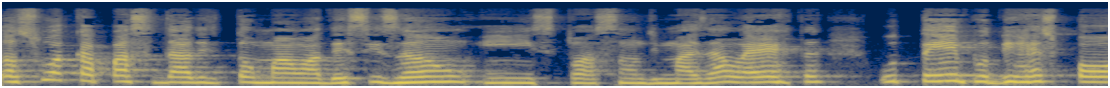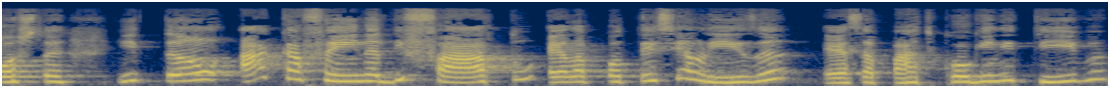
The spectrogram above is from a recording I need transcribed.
a sua capacidade de tomar uma decisão em situação de mais alerta, o tempo de resposta. Então, a cafeína, de fato, ela potencializa essa parte cognitiva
